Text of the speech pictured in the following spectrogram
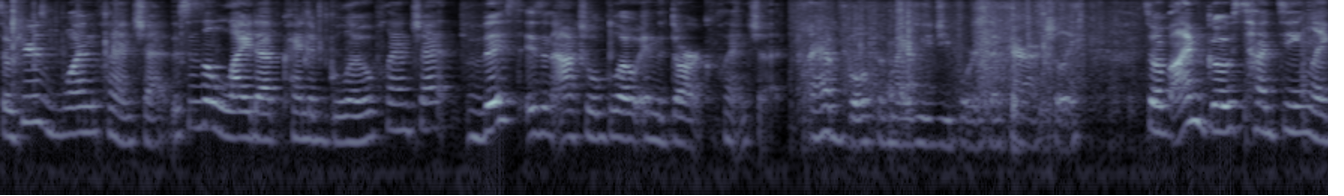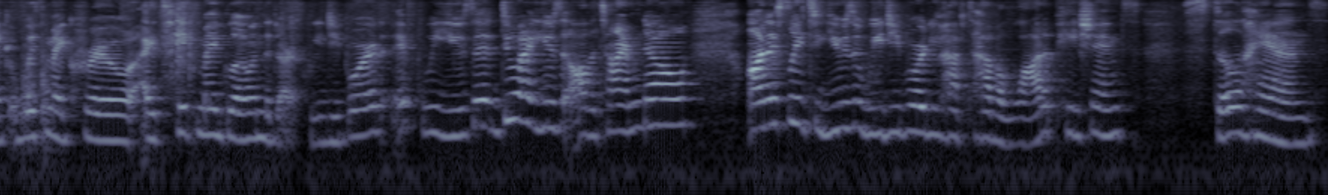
So here's one planchette. This is a light up kind of glow planchette. This is an actual glow in the dark planchette. I have both of my Ouija boards in here actually. So if I'm ghost hunting like with my crew, I take my glow in the dark Ouija board. If we use it, do I use it all the time? No. Honestly, to use a Ouija board, you have to have a lot of patience, still hands,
